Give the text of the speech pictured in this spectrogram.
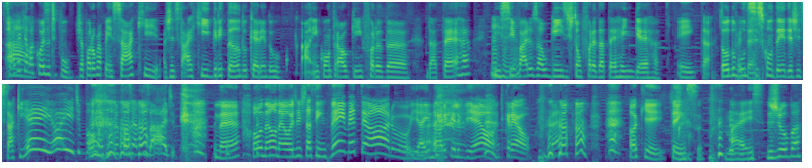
Sabe ah. aquela coisa, tipo, já parou para pensar que a gente tá aqui gritando, querendo encontrar alguém fora da, da Terra uhum. e se vários alguém estão fora da Terra em guerra. Eita. Todo mundo é. se escondendo e a gente tá aqui, ei, oi, de boa, a gente vai fazer amizade. né? Ou não, né? Hoje a gente tá assim, vem meteoro! E aí é. na hora que ele vier, ó, creu. Né? ok, tenso. Mas, Juba,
